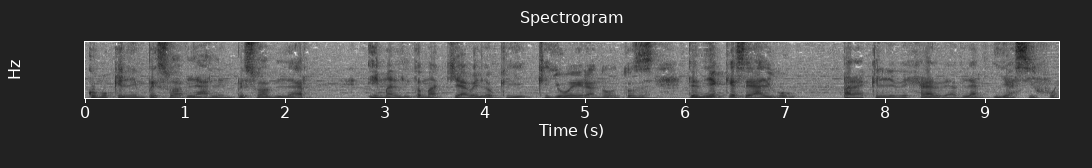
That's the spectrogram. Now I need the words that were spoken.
como que le empezó a hablar, le empezó a hablar, y maldito Maquiavelo que, que yo era, ¿no? Entonces tenía que hacer algo para que le dejara de hablar, y así fue.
